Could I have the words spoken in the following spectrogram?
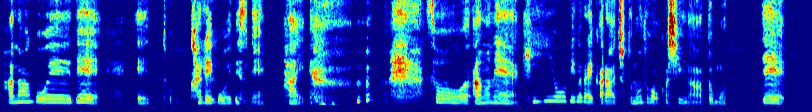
鼻声で、えっ、と、枯れ声ですね。はい。そう、あのね、金曜日ぐらいからちょっと喉がおかしいなと思って、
